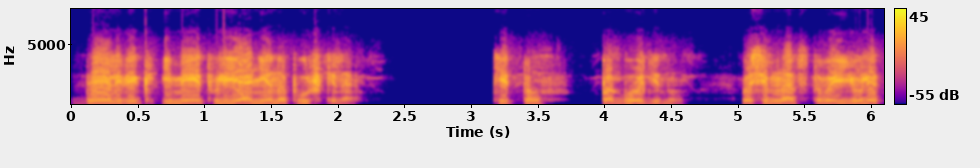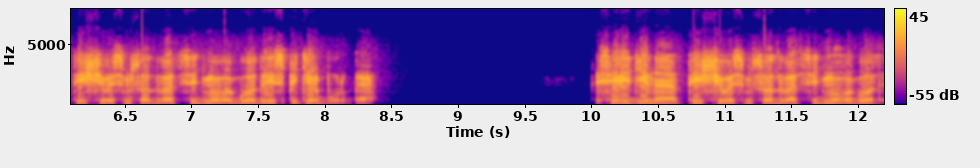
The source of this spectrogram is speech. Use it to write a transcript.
Дельвик имеет влияние на Пушкина. Титов Погодину. 18 июля 1827 года из Петербурга. Середина 1827 года.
